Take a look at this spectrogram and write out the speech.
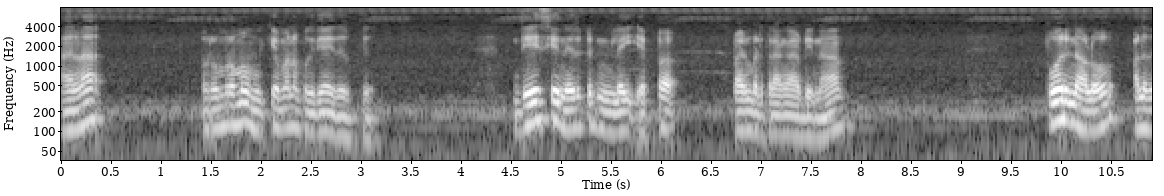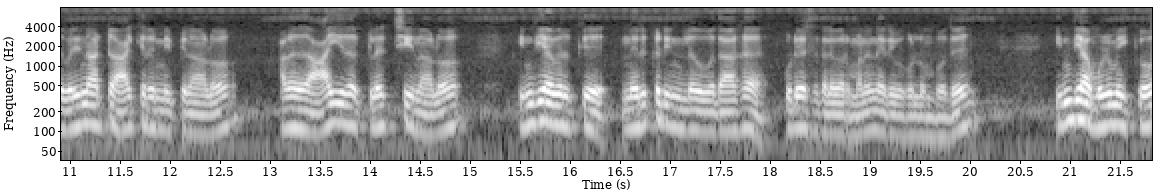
அதனால் ரொம்ப ரொம்ப முக்கியமான பகுதியாக இது இருக்குது தேசிய நெருக்கடி நிலை எப்போ பயன்படுத்துகிறாங்க அப்படின்னா போரினாலோ அல்லது வெளிநாட்டு ஆக்கிரமிப்பினாலோ அல்லது ஆயுத கிளர்ச்சியினாலோ இந்தியாவிற்கு நெருக்கடி நிலவுவதாக குடியரசுத் தலைவர் மனநிறைவு கொள்ளும்போது இந்தியா முழுமைக்கோ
